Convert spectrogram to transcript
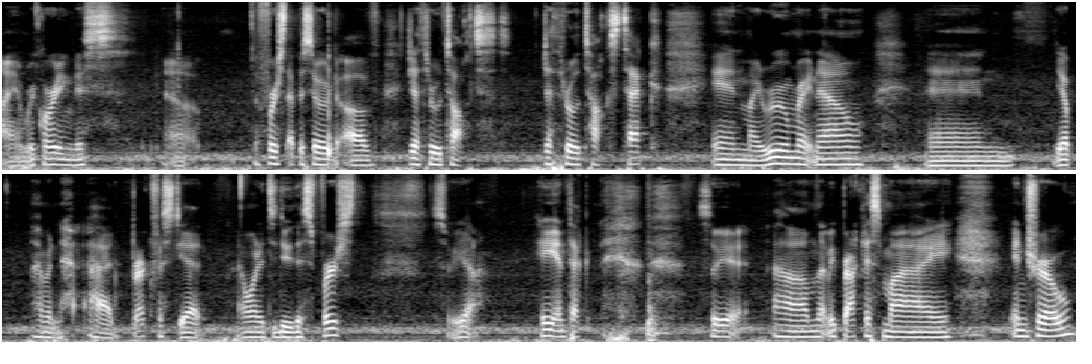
I am recording this, uh, the first episode of Jethro Talks, Jethro Talks Tech, in my room right now, and yep, I haven't had breakfast yet. I wanted to do this first, so yeah. Hey, tech. so yeah, um, let me practice my intro.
